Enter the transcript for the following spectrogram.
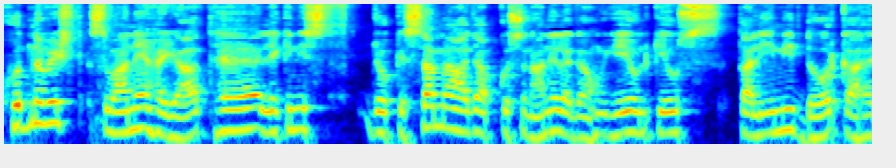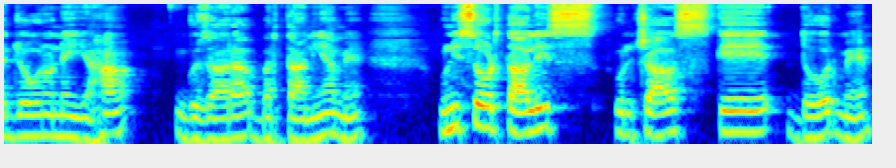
खुद नविश्त सवान हयात है, लेकिन इस जो किस्सा मैं आज आपको सुनाने लगा हूँ, ये उनके उस तालीमी दौर का है जो उन्होंने यहाँ गुजारा बरतानिया में। उन्नीस सौ अड़तालीस उनचास के दौर में,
